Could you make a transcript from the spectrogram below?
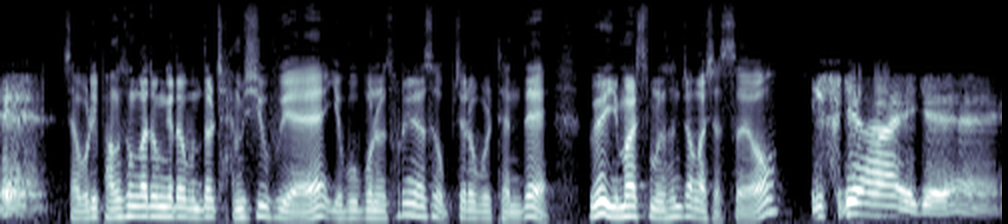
예. 자, 우리 방송 가족 여러분들 잠시 후에 이 부분을 소리내서 읊조려 볼 텐데 왜 이 말씀을 선정하셨어요? 이스기야에게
